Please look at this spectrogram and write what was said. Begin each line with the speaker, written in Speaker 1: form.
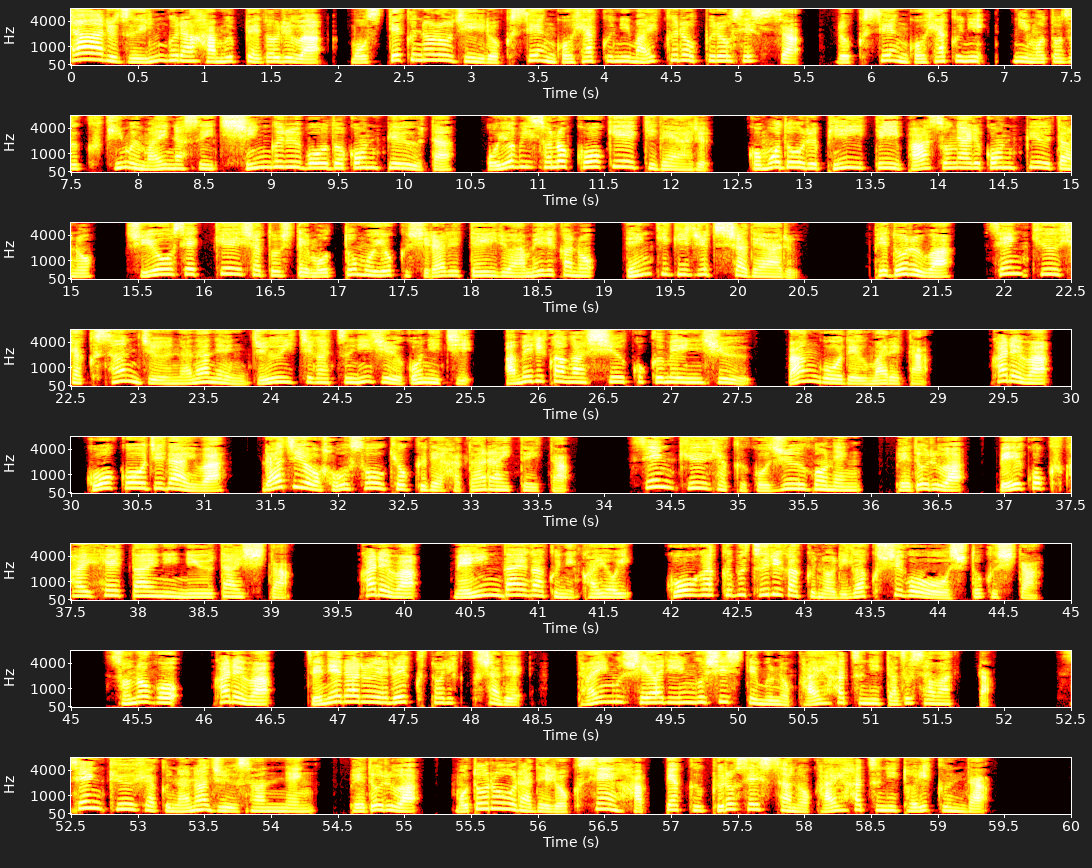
Speaker 1: チャールズ・イングラハム・ペドルは、モステクノロジー6502マイクロプロセッサ6502に基づくキム -1 シングルボードコンピュータ、及びその後継機である、コモドール PT パーソナルコンピュータの主要設計者として最もよく知られているアメリカの電気技術者である。ペドルは1937年11月25日、アメリカ合衆国メイン州、番号で生まれた。彼は高校時代はラジオ放送局で働いていた。1955年、ペドルは米国海兵隊に入隊した。彼はメイン大学に通い、工学物理学の理学士号を取得した。その後、彼はゼネラルエレクトリック社でタイムシェアリングシステムの開発に携わった。1973年、ペドルはモトローラで6800プロセッサの開発に取り組んだ。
